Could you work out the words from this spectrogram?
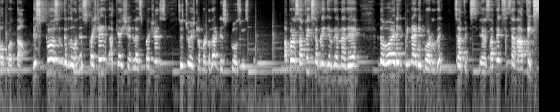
ஓப்பன் தான். டிஸ்க்ளோஸுங்கிறது வந்து ஸ்பெஷல் அக்கேஷனில் ஸ்பெஷல் சுச்சுவேஷனில் மட்டும் தான் டிஸ்க்ளோஸ் யூஸ் பண்ணுவோம். அப்புறம் சஃபிக்ஸ் அப்படிங்கிறது என்னது? இந்த வேர்டுக்கு பின்னாடி போடுறது suffix suffix is an affix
